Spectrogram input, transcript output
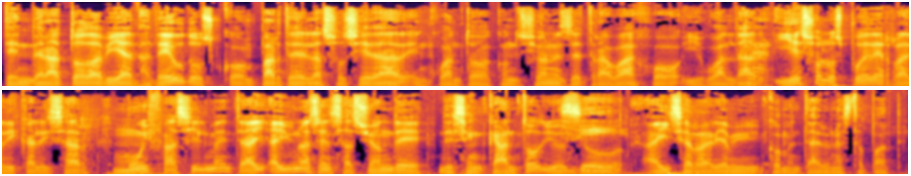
tendrá todavía adeudos con parte de la sociedad en cuanto a condiciones de trabajo, igualdad, y eso los puede radicalizar muy fácilmente. Hay, hay una sensación de desencanto, yo, yo ahí cerraría mi comentario en esta parte.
